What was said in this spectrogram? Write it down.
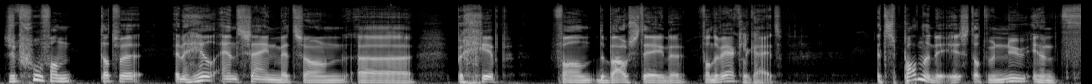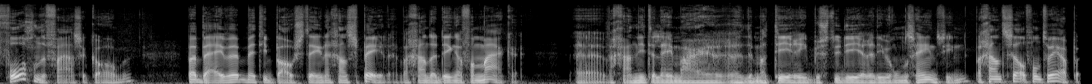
Dus ik voel van dat we een heel eind zijn met zo'n uh, begrip van de bouwstenen van de werkelijkheid. Het spannende is dat we nu in een volgende fase komen waarbij we met die bouwstenen gaan spelen. We gaan er dingen van maken. Uh, we gaan niet alleen maar eh, de materie bestuderen die we om ons heen zien. We gaan het zelf ontwerpen.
